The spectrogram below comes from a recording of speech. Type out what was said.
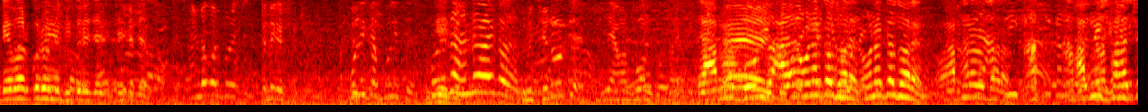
ব্যবহার করে উনি ভিতরে যেতে জি। আপনি সাহায্য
